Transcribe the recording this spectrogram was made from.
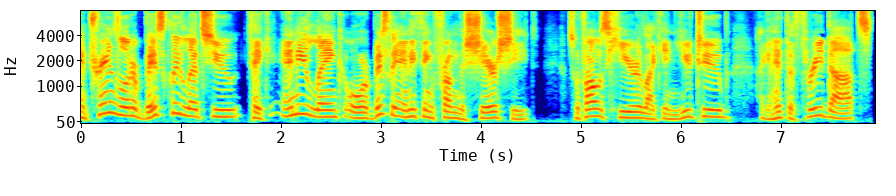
And Transloader basically lets you take any link or basically anything from the share sheet. So if I was here, like in YouTube, I can hit the three dots,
